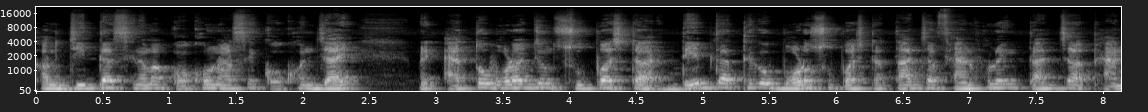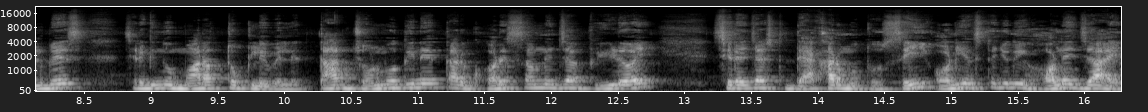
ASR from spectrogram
কারণ জিদ্দার সিনেমা কখন আসে, কখন যায় মানে এত বড় একজন সুপারস্টার দেবদার থেকেও বড় সুপারস্টার তার যা ফ্যান ফলোয়িং তার যা ফ্যান বেস সেটা কিন্তু মারাত্মক লেভেলের তার জন্মদিনে, তার ঘরের সামনে যা ভিড় হয় সেটা জাস্ট দেখার মতো। সেই অডিয়েন্সটা যদি হলে যায়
